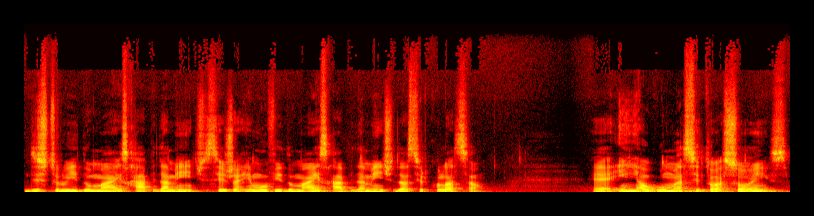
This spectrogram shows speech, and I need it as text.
destruído mais rapidamente, seja removido mais rapidamente da circulação. É, em algumas situações,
